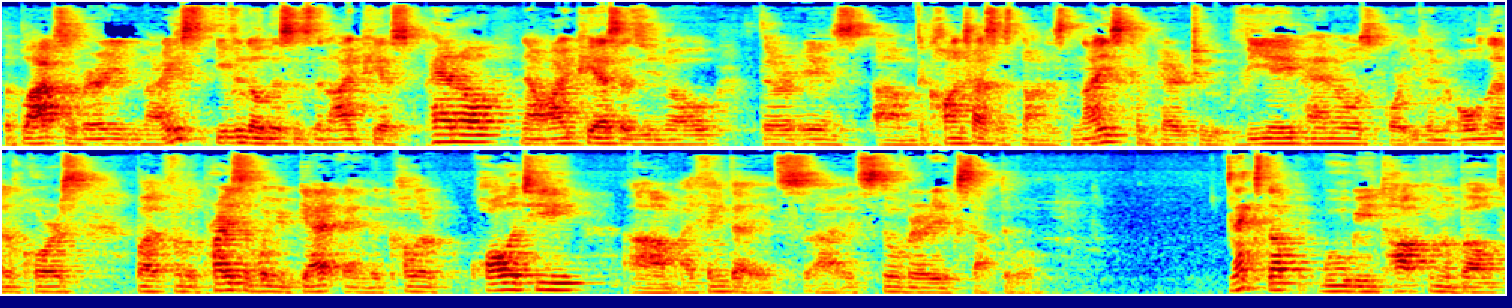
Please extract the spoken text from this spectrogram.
The blacks are very nice, even though this is an IPS panel. Now IPS, as you know, there is, um, the contrast is not as nice compared to VA panels or even OLED, of course. But for the price of what you get and the color quality, um, I think that it's, uh, it's still very acceptable. Next up, we'll be talking about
